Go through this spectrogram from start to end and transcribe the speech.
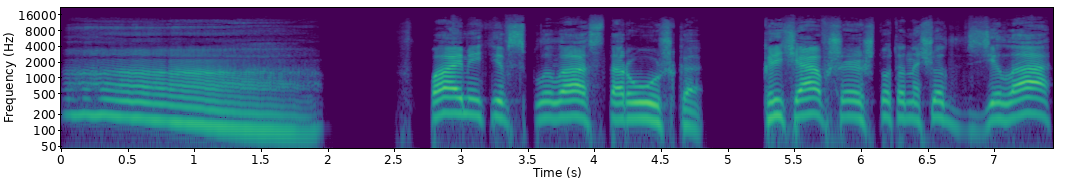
А, В памяти всплыла старушка, кричавшая что-то насчет «взяла»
